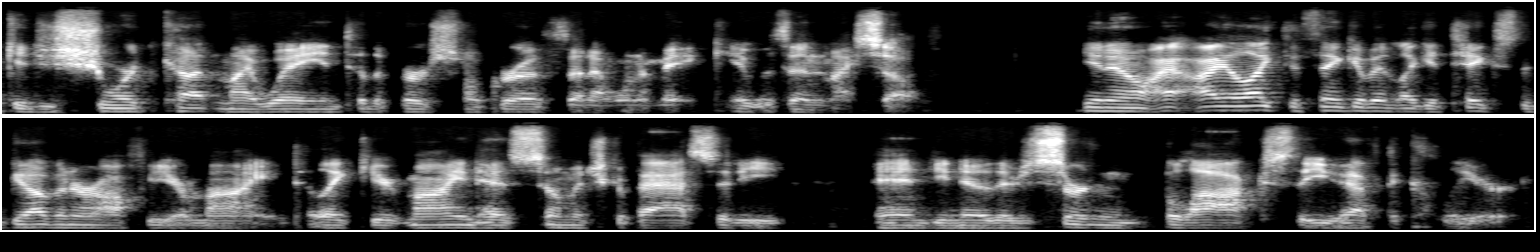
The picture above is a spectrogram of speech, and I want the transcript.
could just shortcut my way into the personal growth that I want to make it within myself. You know, I, I like to think of it like it takes the governor off of your mind. Like your mind has so much capacity, and you know, there's certain blocks that you have to clear,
